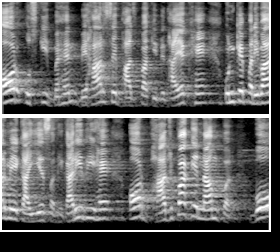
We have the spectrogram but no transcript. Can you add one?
और उसकी बहन बिहार से भाजपा की विधायक हैं। उनके परिवार में एक आई अधिकारी भी है और भाजपा के नाम पर वो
